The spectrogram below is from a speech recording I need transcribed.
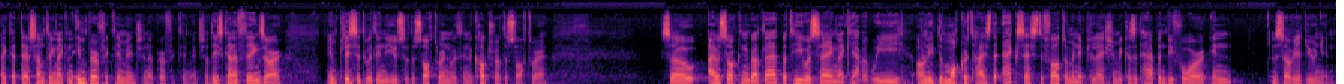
like that there's something like an imperfect image and a perfect image. So these kind of things are implicit within the use of the software and within the culture of the software. So I was talking about that, but he was saying like, yeah, but we only democratized the access to photo manipulation because it happened before in the Soviet Union.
